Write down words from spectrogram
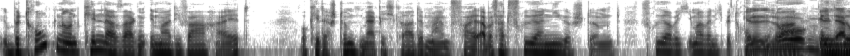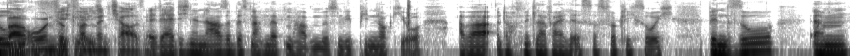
Betrunkene und Kinder sagen immer die Wahrheit. Okay, das stimmt, merke ich gerade in meinem Fall. Aber es hat früher nie gestimmt. Früher habe ich immer, wenn ich betrunken gelogen, war, gelogen, wie der Baron wirklich. wie von Münchhausen. Äh, da hätte ich eine Nase bis nach Meppen haben müssen, wie Pinocchio. Aber doch mittlerweile ist das wirklich so. Ich bin so ähm,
